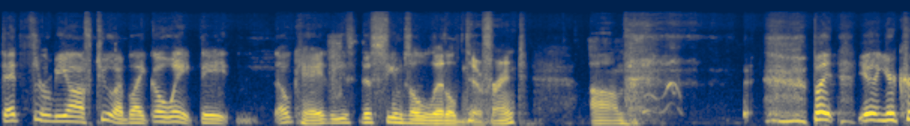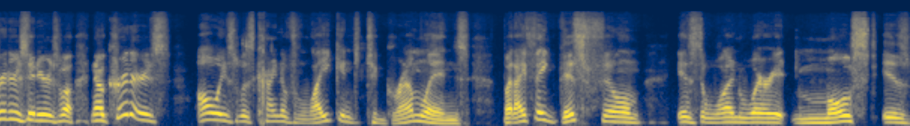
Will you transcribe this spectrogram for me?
that threw me off too. I'm like, oh wait, they okay, these this seems a little different. Um but you know, your critters in here as well. Now critters always was kind of likened to gremlins, but I think this film is the one where it most is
